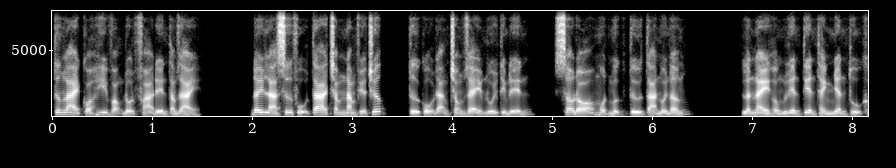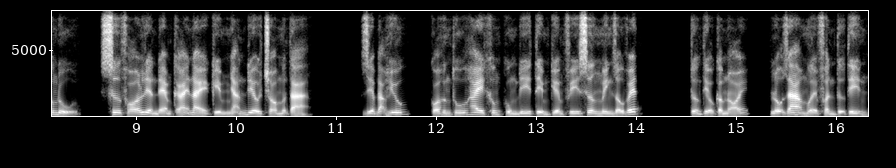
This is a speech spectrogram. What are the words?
tương lai có hy vọng đột phá đến tam giai đây là sư phụ ta trăm năm phía trước, từ cổ đãng trong dãy núi tìm đến, sau đó một mực từ ta nuôi nấng. Lần này hồng liên tiên thành nhân thủ không đủ, sư phó liền đem cái này kim nhãn điêu cho mưa ta. Diệp đạo hữu, có hứng thú hay không cùng đi tìm kiếm phí xương minh dấu vết? Tưởng tiểu cầm nói, lộ ra mười phần tự tin.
